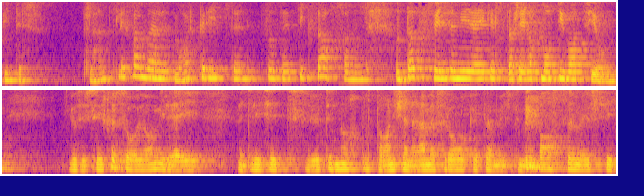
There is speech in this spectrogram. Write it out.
wieder Pflänzchen kommen, Margeriten, so solche Sachen. Und, das finden wir eigentlich, das ist eigentlich Motivation. Das ist sicher so, ja. Wir haben, wenn ihr uns jetzt nach botanischen Namen fragen, dann müssten wir passen. Wir sind,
